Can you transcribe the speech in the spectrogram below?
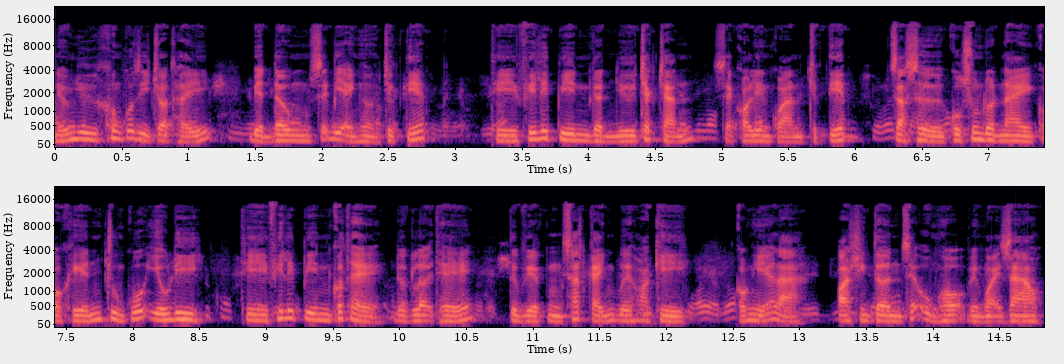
nếu như không có gì cho thấy Biển Đông sẽ bị ảnh hưởng trực tiếp, thì Philippines gần như chắc chắn sẽ có liên quan trực tiếp. Giả sử cuộc xung đột này có khiến Trung Quốc yếu đi, thì Philippines có thể được lợi thế từ việc sát cánh với Hoa Kỳ, có nghĩa là Washington sẽ ủng hộ về ngoại giao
